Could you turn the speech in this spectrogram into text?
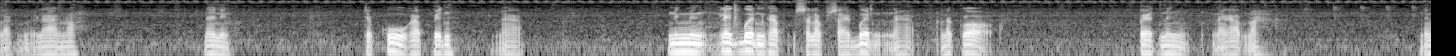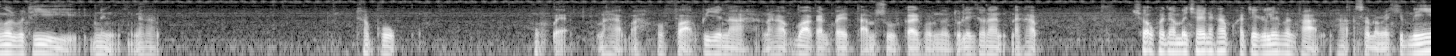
หลักหน่วยล่างเนาะได้หนึ่งจับคู่ครับเป็นนะครับหนึ่งหนึ่งเลขเบิ้ลครับสลับสายเบิ้ลนะครับ แล้วก็ แปดหนึ่งนะครับนะในงวดวันที่หนึ่งนะครับทับหกหกแปดนะครับอะก็ฝากพิจารณานะครับ ว่ากันไปตามสูตรการคำนวณตัวเลขเท่านั้นนะครับ ชอบคนนำไปใช้นะครับขัดใจกันเล่นผ่านๆฮะสำหรับในคลิปนี้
